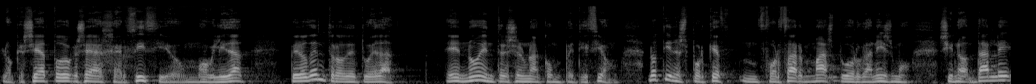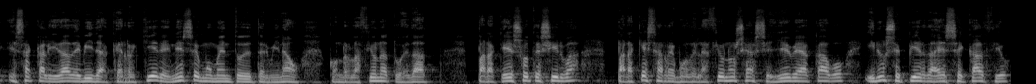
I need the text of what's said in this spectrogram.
lo que sea, todo que sea ejercicio, movilidad, pero dentro de tu edad. ¿Eh? no entres en una competición. No tienes por qué forzar más tu organismo, sino darle esa calidad de vida que requiere en ese momento determinado con relación a tu edad, para que eso te sirva para que esa remodelación ósea se lleve a cabo y no se pierda ese calcio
